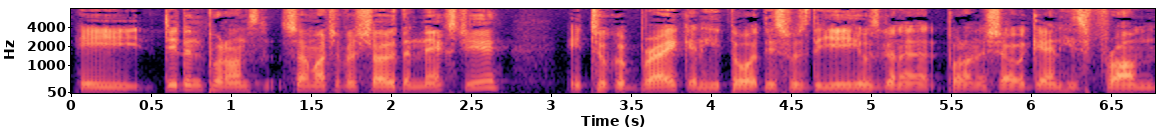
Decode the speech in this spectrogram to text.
he didn't put on so much of a show the next year. He took a break, and he thought this was the year he was going to put on a show again. He's from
